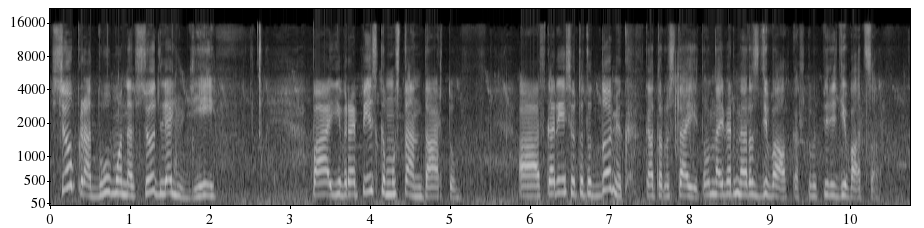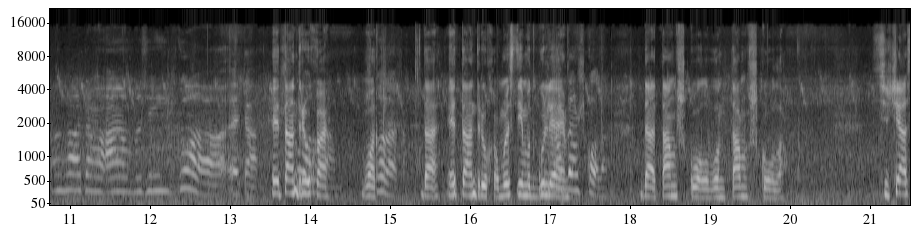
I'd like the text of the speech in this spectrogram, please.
Все продумано, все для людей. По европейскому стандарту. А, скорее всего, вот этот домик, который стоит, он, наверное, раздевалка, чтобы переодеваться. Ага, там, а, это, это Андрюха. Вот. Школа Да, это Андрюха. Мы с ним вот гуляем. А там школа. Да, там школа, вон там школа. Сейчас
